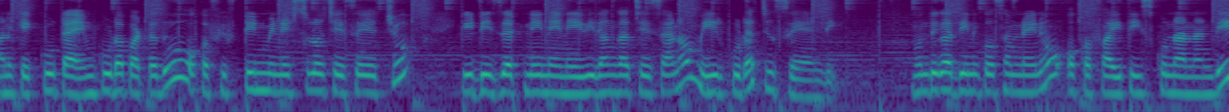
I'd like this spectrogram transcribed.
మనకి ఎక్కువ టైం కూడా పట్టదు. ఒక ఫిఫ్టీన్ మినిట్స్లో చేసేయచ్చు. ఈ డిజర్ట్ని నేను ఏ విధంగా చేశానో మీరు కూడా చూసేయండి. ముందుగా దీనికోసం నేను ఒక ఫైవ్ తీసుకున్నానండి.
